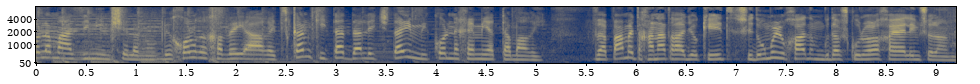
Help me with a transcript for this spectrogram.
המאזינים שלנו בכל רחבי הארץ. כאן כיתה ד'2 מבית ספר נחמיה תמרי. והפעם בתחנת רדיו Kids, שידור מיוחד המוקדש כולו לחיילים שלנו.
